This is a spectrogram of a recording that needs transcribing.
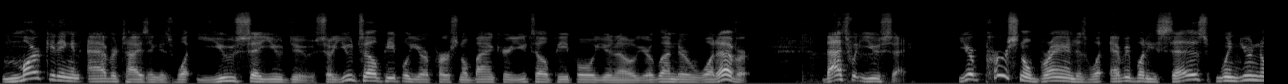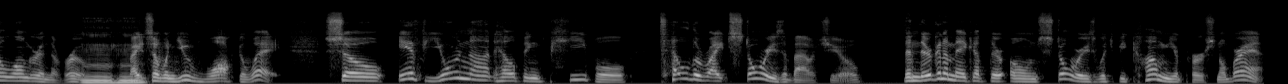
marketing and advertising is what you say you do. So you tell people you're a personal banker, you tell people, you know, your lender, whatever. That's what you say. Your personal brand is what everybody says when you're no longer in the room, mm-hmm. right? So when you've walked away. So if you're not helping people tell the right stories about you, then they're going to make up their own stories, which become your personal brand.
